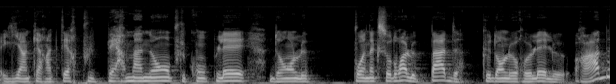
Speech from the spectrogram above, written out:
y a un caractère plus permanent, plus complet dans le point d'accès au droit, le PAD, que dans le relais, le RAD.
